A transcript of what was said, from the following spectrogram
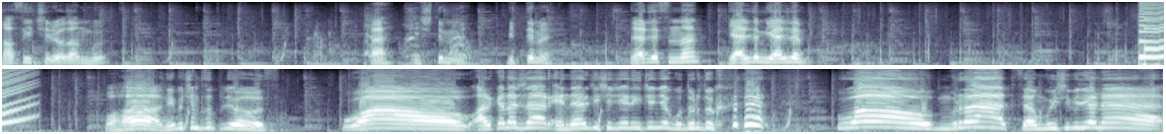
Nasıl içiliyor lan bu? Heh içtin mi? Bitti mi? Neredesin lan? Geldim geldim. Oha ne biçim zıplıyoruz? Wow! Arkadaşlar enerji içeceğini içince kudurduk. wow! Murat sen bu işi biliyorsun ha.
